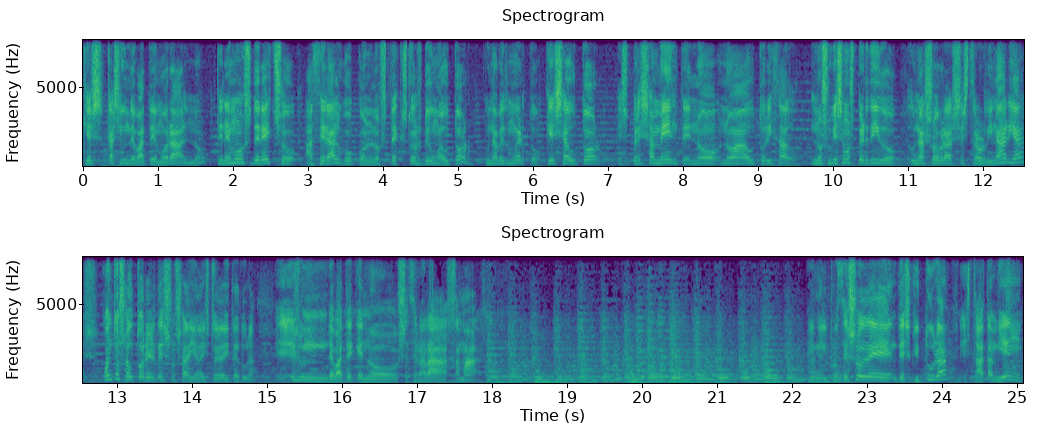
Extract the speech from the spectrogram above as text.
que es casi un debate moral, ¿no? ¿Tenemos derecho a hacer algo con los textos de un autor una vez muerto que ese autor expresamente no, no ha autorizado. Nos hubiésemos perdido unas obras extraordinarias. ¿Cuántos autores de esos hay en la historia de la literatura? Es un debate que no se cerrará jamás. Proceso de, escritura está también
